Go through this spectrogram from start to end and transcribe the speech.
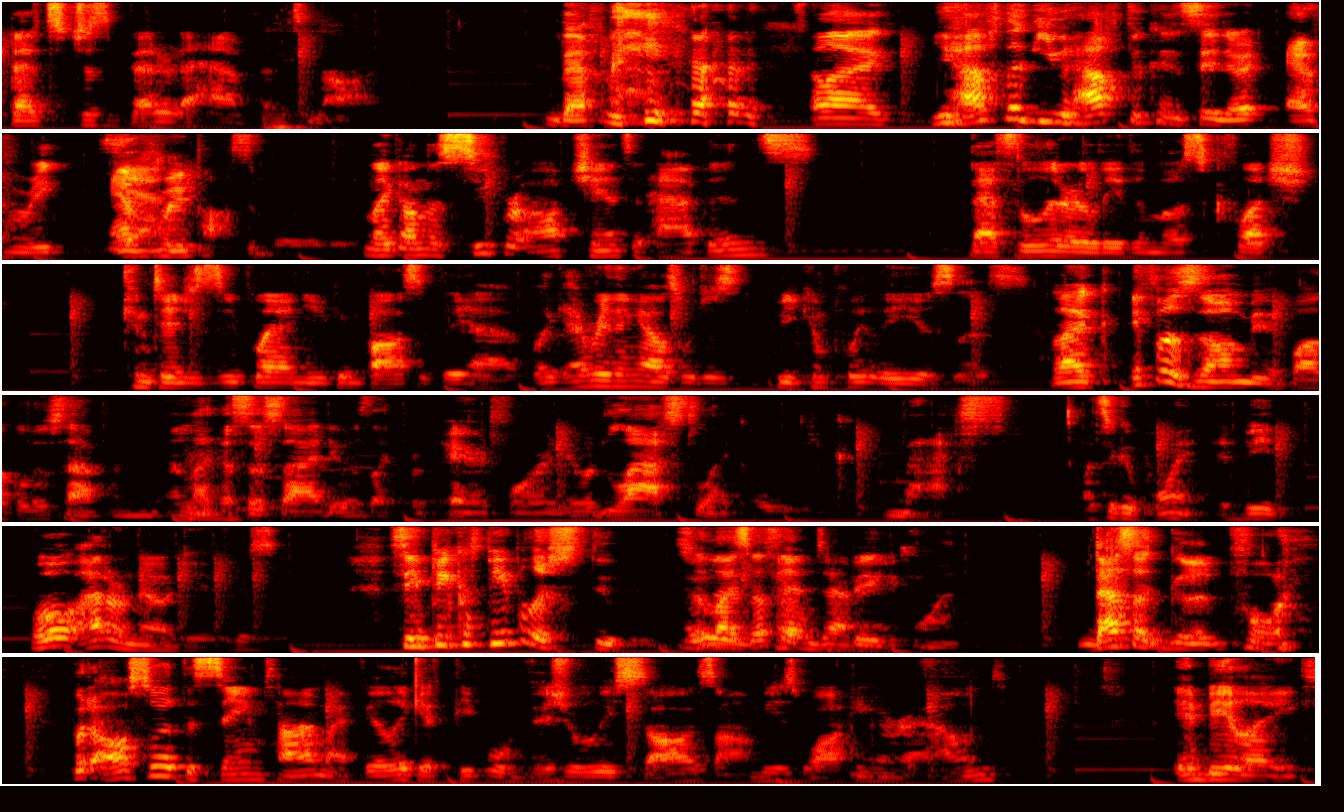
that's just better to have than to not. Definitely. like you have to you have to consider every Yeah. every possibility. like on the super off chance it happens, that's literally the most clutch contingency plan you can possibly have. Like everything else will just be completely useless. Like if a zombie apocalypse happened and Hmm. like a society was like prepared for it, it would last like a week max. That's a good point. It'd be well, I don't know, dude. Because See, because people are stupid. So It like that's pandemic. a big point. That's a good point. But also at the same time, I feel like if people visually saw zombies walking around, it'd be like,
